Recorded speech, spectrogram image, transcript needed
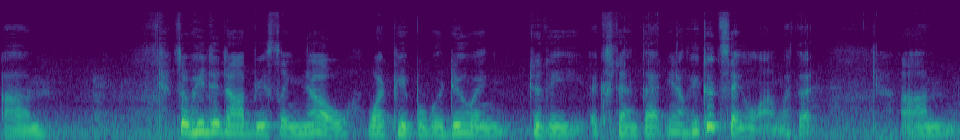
Um, so he did obviously know what people were doing to the extent that, you know, he could sing along with it. Um,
